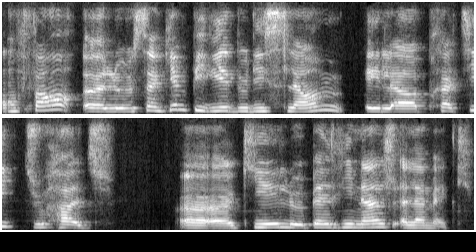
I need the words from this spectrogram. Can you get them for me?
Enfin, euh, le cinquième pilier de l'islam est la pratique du Hajj, euh, qui est le pèlerinage à la Mecque.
